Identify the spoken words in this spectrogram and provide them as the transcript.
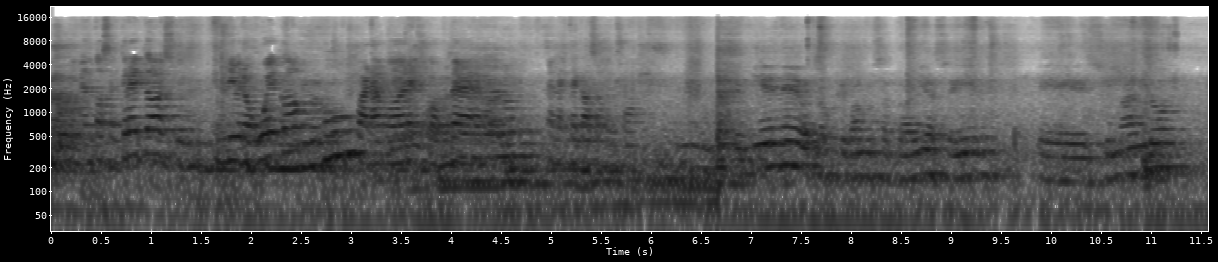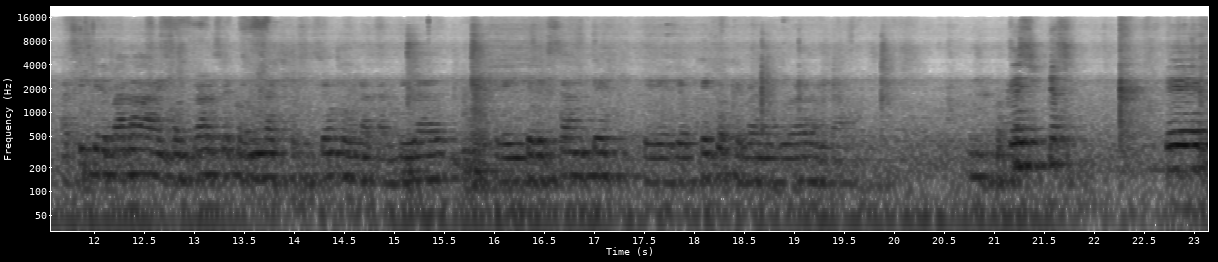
movimiento secreto, es un, un libro hueco para poder esconder, en este caso, mensajes. Se tiene, otros que vamos a todavía seguir eh, sumando, así que van a encontrarse con una exposición con una cantidad eh, interesante de, de objetos que van a ayudar a la... ¿Ok? Yes. Eh,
